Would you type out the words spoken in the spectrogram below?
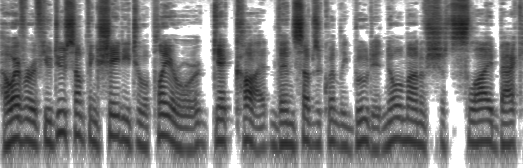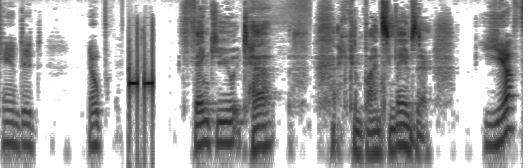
However, if you do something shady to a player or get caught, then subsequently booted, no amount of sh- sly backhanded. Nope. Thank you, Ta. I combined some names there. Yep.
